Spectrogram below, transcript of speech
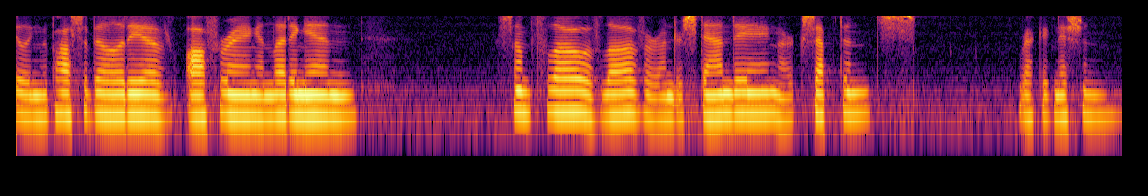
Feeling the possibility of offering and letting in some flow of love or understanding or acceptance, recognition.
